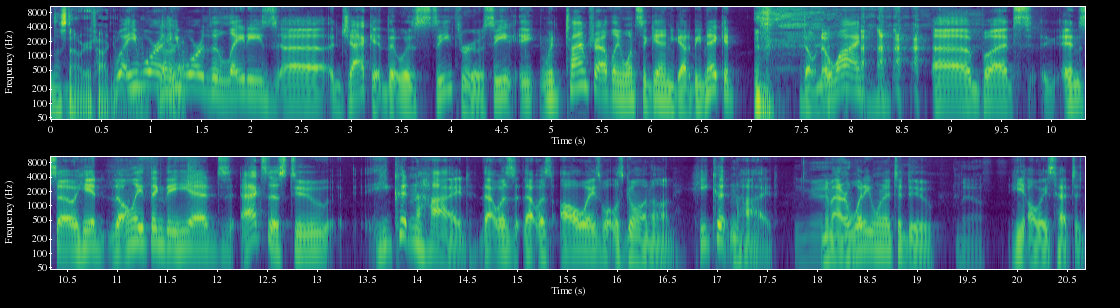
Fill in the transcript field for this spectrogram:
That's not what you're talking Well, about. he wore he wore the lady's uh, jacket that was see through. See, he- when time traveling, once again, you got to be naked. Don't know why, uh, but and so he had the only thing that he had access to. He couldn't hide. That was that was always what was going on. He couldn't hide, no matter what he wanted to do. Yeah. He always had to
